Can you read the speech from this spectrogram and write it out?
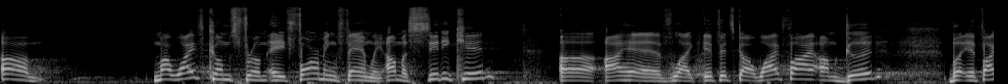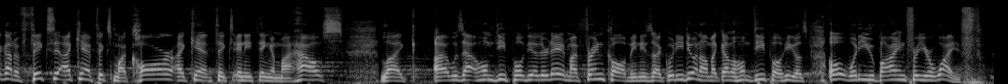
Um, my wife comes from a farming family. I'm a city kid. Uh, I have, like, if it's got Wi Fi, I'm good. But if I got to fix it, I can't fix my car. I can't fix anything in my house. Like, I was at Home Depot the other day and my friend called me and he's like, What are you doing? I'm like, I'm at Home Depot. He goes, Oh, what are you buying for your wife?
